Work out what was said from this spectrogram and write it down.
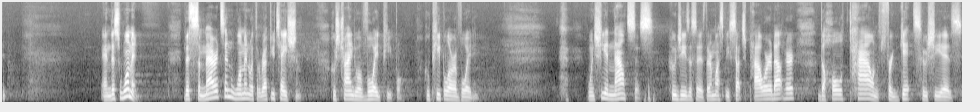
and this woman, this Samaritan woman with a reputation who's trying to avoid people, who people are avoiding. When she announces who Jesus is, there must be such power about her, the whole town forgets who she is,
